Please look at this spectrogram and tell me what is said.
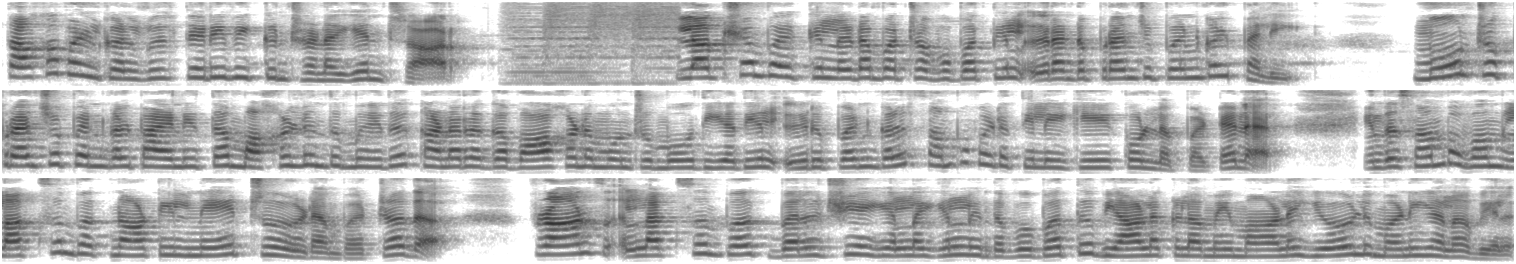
தகவல்கள் தெரிவிக்கின்றன என்றார். லக்ஷம்பர்க்கில் இடம்பெற்ற விபத்தில் இரண்டு பிரெஞ்சு பெண்கள் பலி. மூன்று பிரெஞ்சு பெண்கள் பயணித்த மகிழுந்து மீது கனரக வாகனம் ஒன்று மோதியதில் இரு பெண்கள் சம்பவ இடத்திலேயே கொல்லப்பட்டனர். இந்த சம்பவம் லக்சம்பர்க் நாட்டில் நேற்று இடம்பெற்றது. பிரான்ஸ் லக்சம்பர்க் பெல்ஜிய எல்லையில் இந்த விபத்து வியாழக்கிழமை மாலை ஏழு மணி அளவில்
